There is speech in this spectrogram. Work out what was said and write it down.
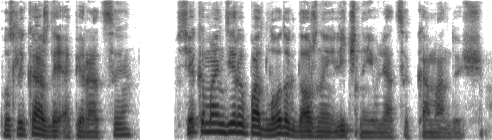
После каждой операции все командиры подлодок должны лично являться к командующему.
